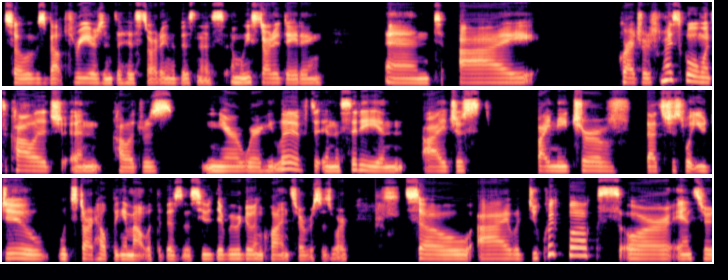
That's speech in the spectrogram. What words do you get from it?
So it was about three years into his starting the business, and we started dating. And I graduated from high school, went to college, and college was near where he lived in the city. And I just by nature of that's just what you do would start helping him out with the business he, we were doing client services work so i would do quickbooks or answer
